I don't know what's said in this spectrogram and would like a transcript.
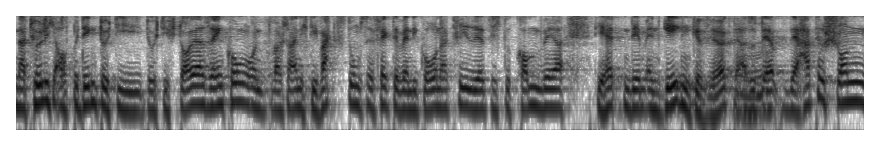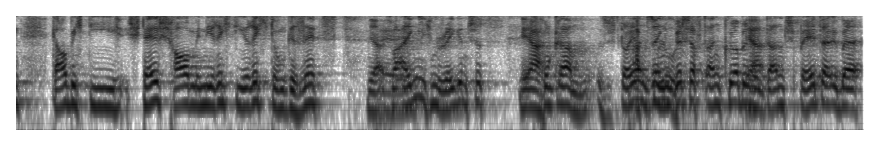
natürlich auch bedingt durch die, durch die Steuersenkung und wahrscheinlich die Wachstumseffekte, wenn die Corona-Krise jetzt nicht gekommen wäre, die hätten dem entgegengewirkt. Also mhm. der, der hatte schon, glaube ich, die Stellschrauben in die richtige Richtung gesetzt. Ja, es war äh, eigentlich ein Reagansches ja. Programm. Also Steuern senken, Wirtschaft ankurbeln ja. und dann später über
